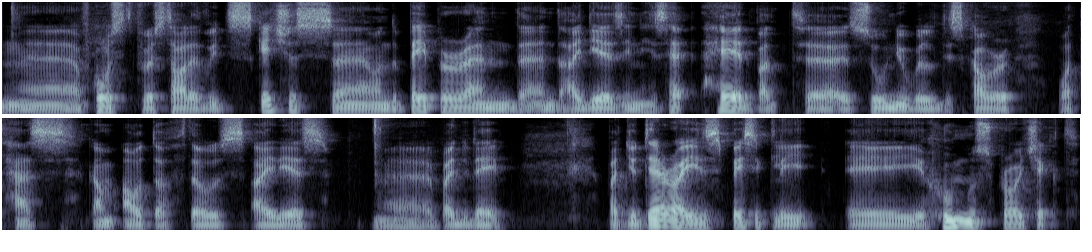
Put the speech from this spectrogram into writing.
Uh, of course, it first started with sketches uh, on the paper and, and ideas in his he- head, but uh, soon you will discover what has come out of those ideas uh, by the day. But Utera is basically a humus project.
